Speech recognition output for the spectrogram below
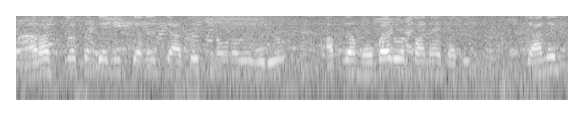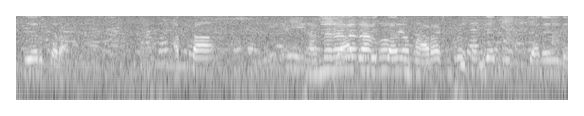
महाराष्ट्र संध्या न्यूज चॅनलचे असेच नवनवे व्हिडिओ आपल्या मोबाईलवर पाहण्यासाठी चॅनल शेअर करा. आत्ता निमित्तानं महाराष्ट्र संध्या न्यूज चॅनलने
